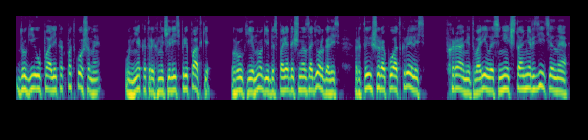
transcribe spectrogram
другие упали, как подкошенные. У некоторых начались припадки. Руки и ноги беспорядочно задергались, рты широко открылись. В храме творилось нечто омерзительное.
